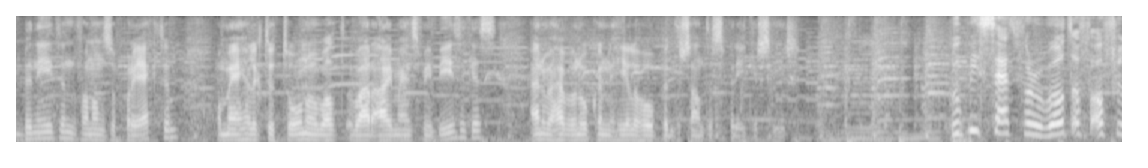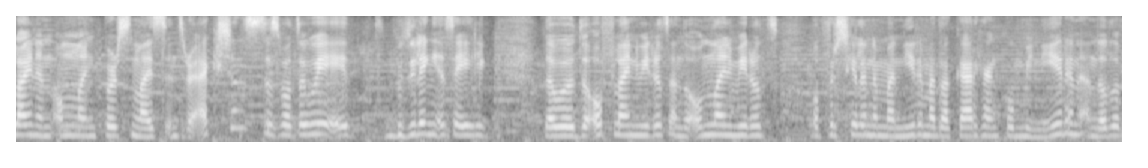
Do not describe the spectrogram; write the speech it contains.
beneden van onze projecten. Om eigenlijk te tonen wat, waar iMinds mee bezig is. En we hebben ook een hele hoop interessante sprekers hier. WOOPI staat voor World of Offline and Online Personalized Interactions. Dus wat de bedoeling is eigenlijk dat we de offline wereld en de online wereld op verschillende manieren met elkaar gaan combineren. En dat op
